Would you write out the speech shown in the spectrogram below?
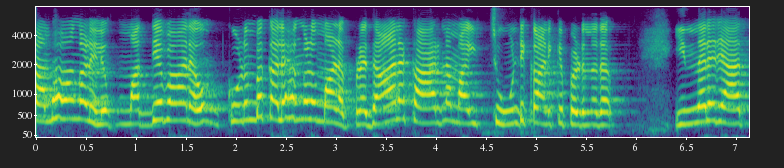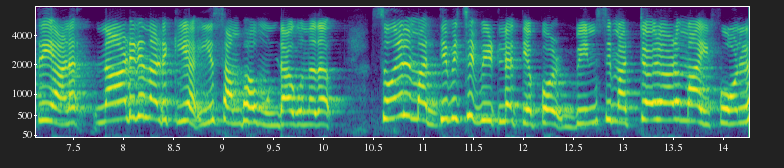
സംഭവങ്ങളിലും മദ്യപാനവും കുടുംബ കലഹങ്ങളുമാണ് പ്രധാന കാരണമായി ചൂണ്ടിക്കാണിക്കപ്പെടുന്നത്. ഇന്നലെ രാത്രിയാണ് നാടിന് നടുക്കിയ ഈ സംഭവം ഉണ്ടാകുന്നത്. സുനിൽ മദ്യപിച്ച് വീട്ടിലെത്തിയപ്പോൾ ബിൻസി മറ്റൊരാളുമായി ഫോണിൽ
